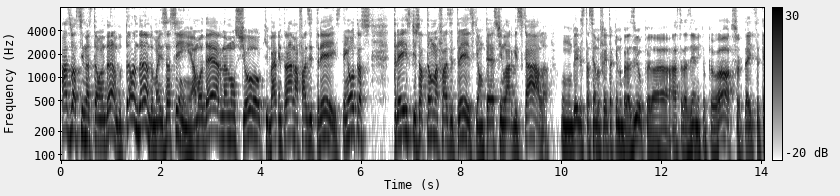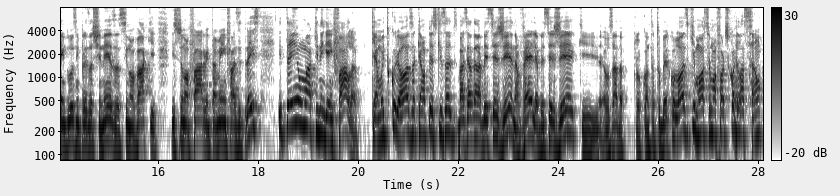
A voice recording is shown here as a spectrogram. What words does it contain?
As vacinas estão andando? Estão andando, mas assim, a Moderna anunciou que vai entrar na fase 3. Tem outras três que já estão na fase 3, que é um teste em larga escala. Um deles está sendo feito aqui no Brasil pela AstraZeneca pelo Oxford. Daí você tem duas empresas chinesas, Sinovac e Sinopharm, também em fase 3. E tem uma que ninguém fala, que é muito curiosa, que é uma pesquisa baseada na BCG, na velha BCG, que é usada da tuberculose, que mostra uma forte correlação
